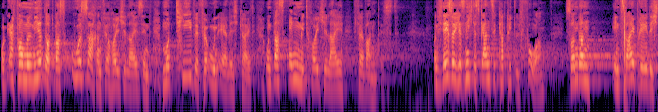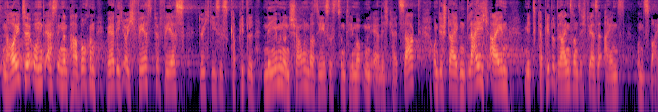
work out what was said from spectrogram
Und er formuliert dort, was Ursachen für Heuchelei sind, Motive für Unehrlichkeit und was eng mit Heuchelei verwandt ist. Und ich lese euch jetzt nicht das ganze Kapitel vor, sondern in zwei Predigten heute und erst in ein paar Wochen werde ich euch Vers für Vers durch dieses Kapitel nehmen und schauen, was Jesus zum Thema Unehrlichkeit sagt. Und wir steigen gleich ein mit Kapitel 23, Verse 1 und 2.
